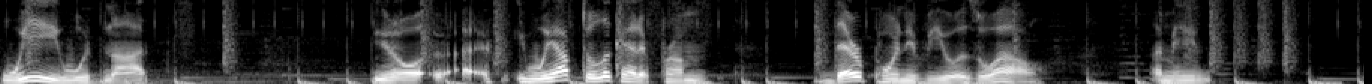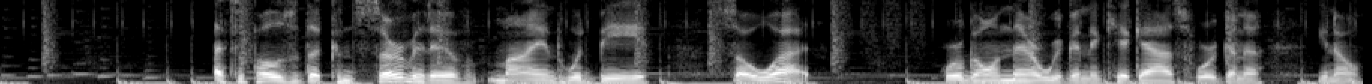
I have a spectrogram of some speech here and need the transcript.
we would not, you know, uh, we have to look at it from their point of view as well. I mean, I suppose the conservative mind would be so what? We're going there, we're going to kick ass, we're going to, you know,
